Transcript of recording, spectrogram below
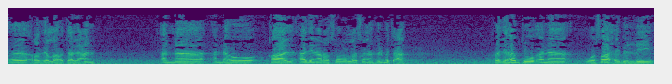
آه، رضي الله تعالى عنه أن أنه قال أذن رسول الله صلى الله عليه وسلم في المتعة. فذهبت أنا وصاحب لي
